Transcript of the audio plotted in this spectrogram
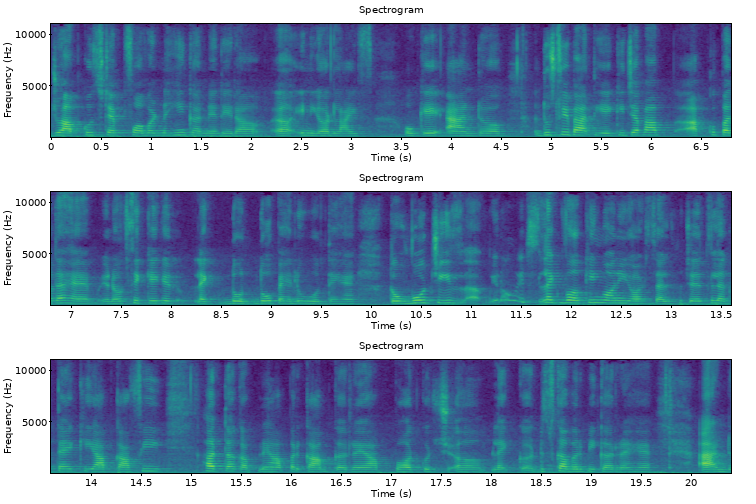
जो आपको स्टेप फॉरवर्ड नहीं करने दे रहा in your life okay and दूसरी बात ये कि जब आप आपको पता है यू नो सिक्के के लाइक like, दो दो पहलू होते हैं तो वो चीज़ you know it's like working on yourself मुझे ऐसे लगता है कि आप काफ़ी हद तक अपने आप पर काम कर रहे हैं आप बहुत कुछ लाइक uh, डिस्कवर like, भी कर रहे हैं एंड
